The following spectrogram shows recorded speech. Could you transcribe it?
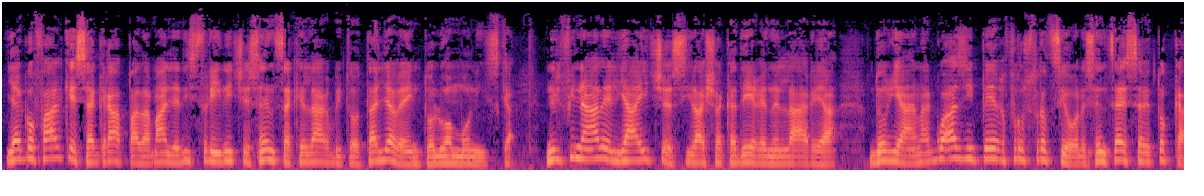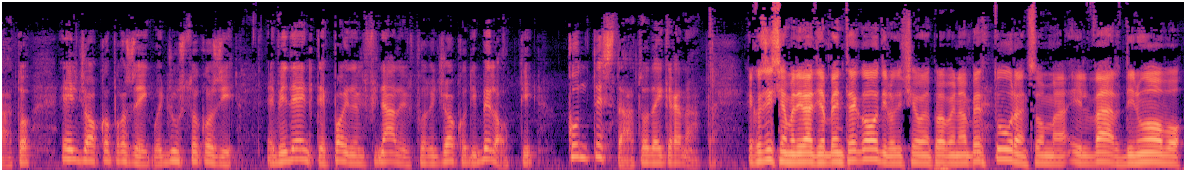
Iago Falche si aggrappa alla maglia di Strinic senza che l'arbitro tagliavento lo ammonisca. Nel finale Ljajic si lascia cadere nell'area doriana quasi per frustrazione, senza essere toccato e il gioco prosegue, giusto così. Evidente poi nel finale il fuorigioco di Belotti contestato dai Granata. E così siamo arrivati a Bentegodi, lo dicevo proprio in apertura, insomma il VAR di nuovo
